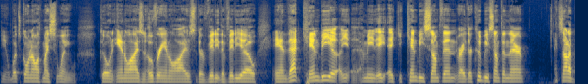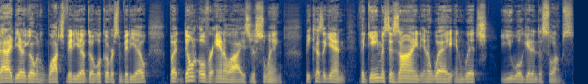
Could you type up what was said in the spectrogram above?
you know, what's going on with my swing go and analyze and overanalyze their video the video and that can be a, i mean it, it can be something right there could be something there it's not a bad idea to go and watch video, go look over some video, but don't overanalyze your swing because again, the game is designed in a way in which you will get into slumps.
